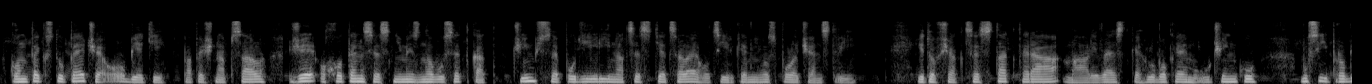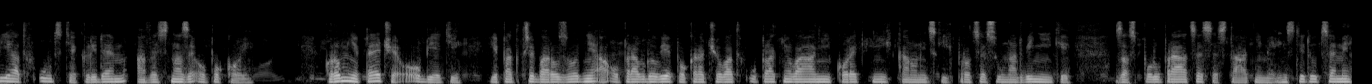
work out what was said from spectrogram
V kontextu péče o oběti papež napsal, že je ochoten se s nimi znovu setkat, čímž se podílí na cestě celého církevního společenství. Je to však cesta, která, má-li vést ke hlubokému účinku, musí probíhat v úctě k lidem a ve snaze o pokoj. Kromě péče o oběti je pak třeba rozhodně a opravdově pokračovat v uplatňování korektních kanonických procesů nad viníky za spolupráce se státními institucemi,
